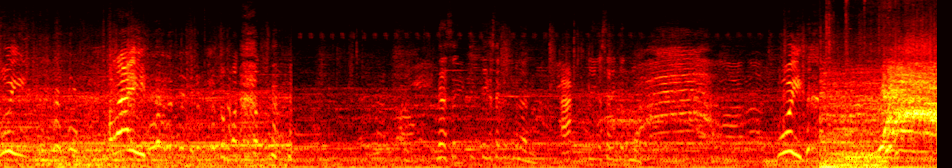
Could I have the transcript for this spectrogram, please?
Uy! Aray! Nasa, tingin sa likod mo nan. Ha? Tingin sa likod mo. Uy! Holy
